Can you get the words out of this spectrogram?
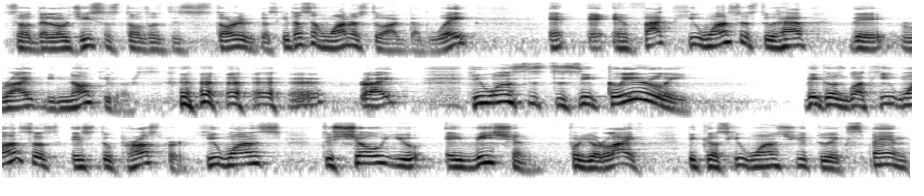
So the Lord Jesus told us this story because He doesn't want us to act that way. In fact, He wants us to have the right binoculars, right? He wants us to see clearly because what He wants us is to prosper. He wants to show you a vision for your life because He wants you to expand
